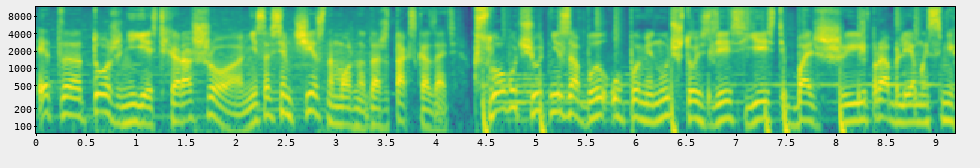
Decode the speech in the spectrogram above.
Это тоже не есть хорошо, не совсем честно можно даже так сказать. К слову, чуть не забыл упомянуть, что здесь есть большие проблемы с механикой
